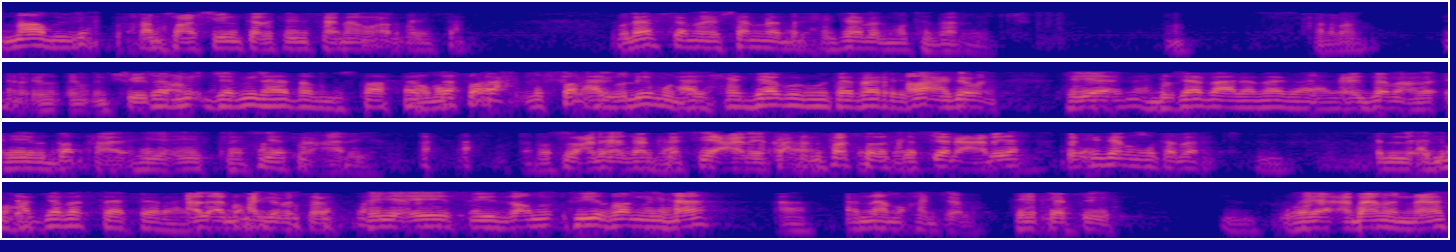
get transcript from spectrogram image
ناضجة 25 30 سنة و40 سنة. ولابسة ما يسمى بالحجاب المتبرج. يعني جميل, جميل هذا المصطلح. مصطلح مصطلح الحجاب المتبرج. آه حجاب. هي حجاب على ماذا؟ حجاب على هي بالضبط هي إيه؟ كاسية عاريه الرسول عليها قال كاسيه عاريه فاحنا نفسر الكاسيه العاريه بالحجاب المتبرج المحجبة السافرة. لا المحجبة السافرة. هي إيه؟ في ظن في ظنها آه. أنها محجبة. هي كاسيه وهي أمام الناس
